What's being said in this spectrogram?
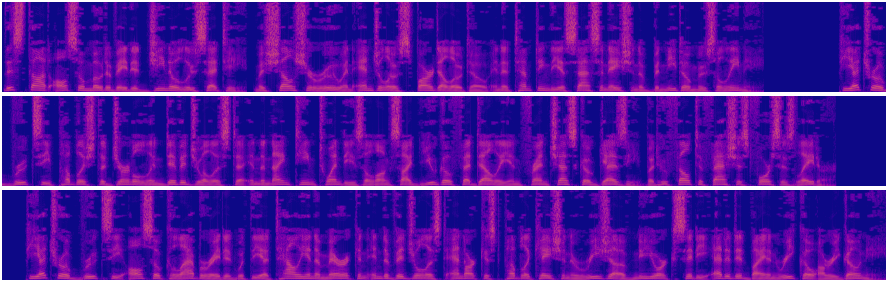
This thought also motivated Gino Lucetti, Michel Schirru and Angelo Sbardellotto in attempting the assassination of Benito Mussolini. Pietro Bruzzi published the journal L'Individualista in the 1920s alongside Ugo Fedeli and Francesco Ghezzi but who fell to fascist forces later. Pietro Bruzzi also collaborated with the Italian-American individualist anarchist publication Eresia of New York City edited by Enrico Arrigoni.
